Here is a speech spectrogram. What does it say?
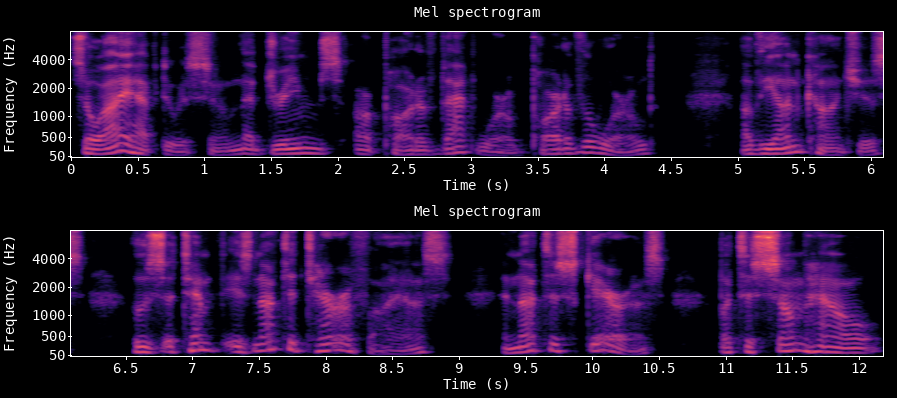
So I have to assume that dreams are part of that world, part of the world of the unconscious, whose attempt is not to terrify us and not to scare us, but to somehow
